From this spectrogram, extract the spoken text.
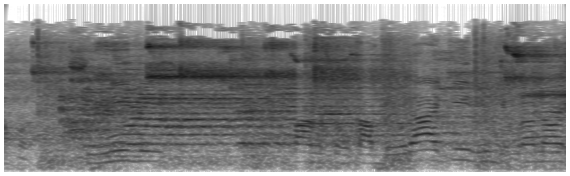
στο πάπο Σιμίδη πάνω στον Καμπουράκη, λίγη χρόνος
